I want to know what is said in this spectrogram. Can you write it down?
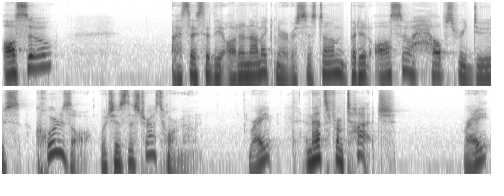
also as i said the autonomic nervous system but it also helps reduce cortisol which is the stress hormone right? And that's from touch, right?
